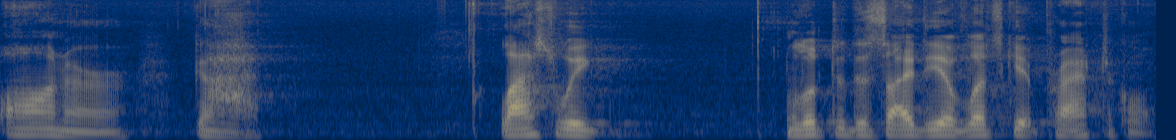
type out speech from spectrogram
honor God. Last week, we looked at this idea of let's get practical.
